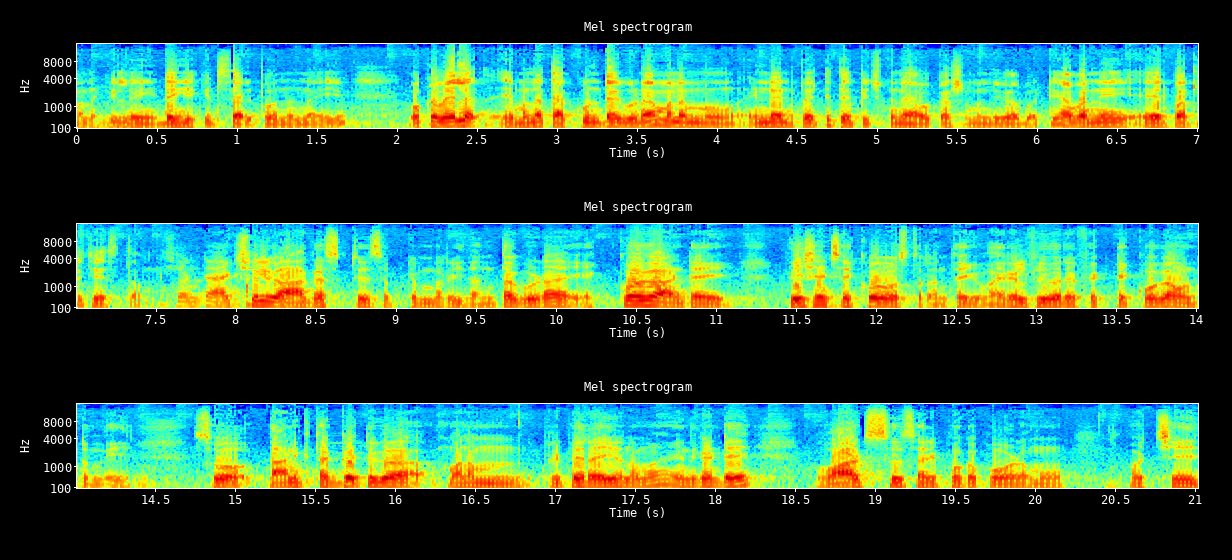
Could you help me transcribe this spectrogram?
మనకి డెంగ్యూ డెంగీ కిట్స్ సరిపోని ఉన్నాయి ఒకవేళ ఏమన్నా తక్కువ ఉంటే కూడా మనం ఇండెంట్ పెట్టి తెప్పించుకునే అవకాశం ఉంది కాబట్టి అవన్నీ ఏర్పాట్లు చేస్తాం. సో అంటే యాక్చువల్గా ఆగస్ట్ సెప్టెంబర్ ఇదంతా కూడా ఎక్కువగా అంటే పేషెంట్స్ ఎక్కువగా వస్తారు. అంతా ఈ వైరల్ ఫీవర్ ఎఫెక్ట్ ఎక్కువగా ఉంటుంది. సో దానికి తగ్గట్టుగా మనం ప్రిపేర్ అయ్యి ఉన్నామా? ఎందుకంటే వార్డ్స్ సరిపోకపోవడము వచ్చే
